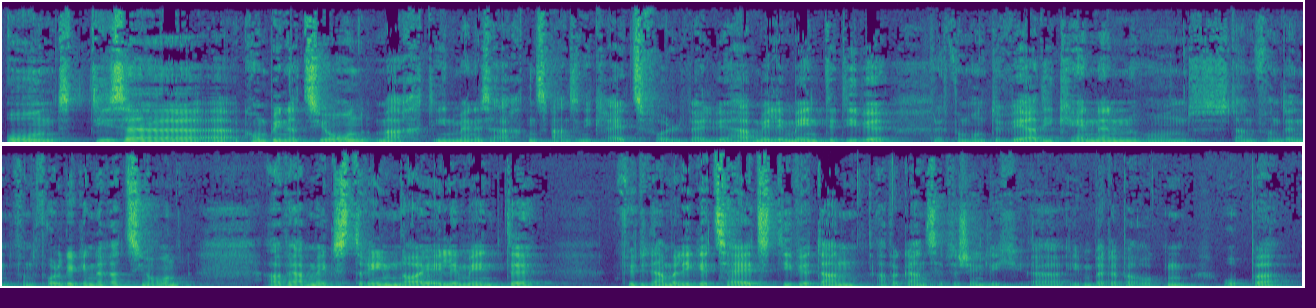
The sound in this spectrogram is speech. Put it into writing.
Und diese äh, Kombination macht ihn meines Erachtens wahnsinnig reizvoll, weil wir haben Elemente, die wir vielleicht von Monteverdi kennen und dann von, den, von der Folgegeneration, aber wir haben extrem neue Elemente für die damalige Zeit, die wir dann aber ganz selbstverständlich äh, eben bei der barocken Oper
